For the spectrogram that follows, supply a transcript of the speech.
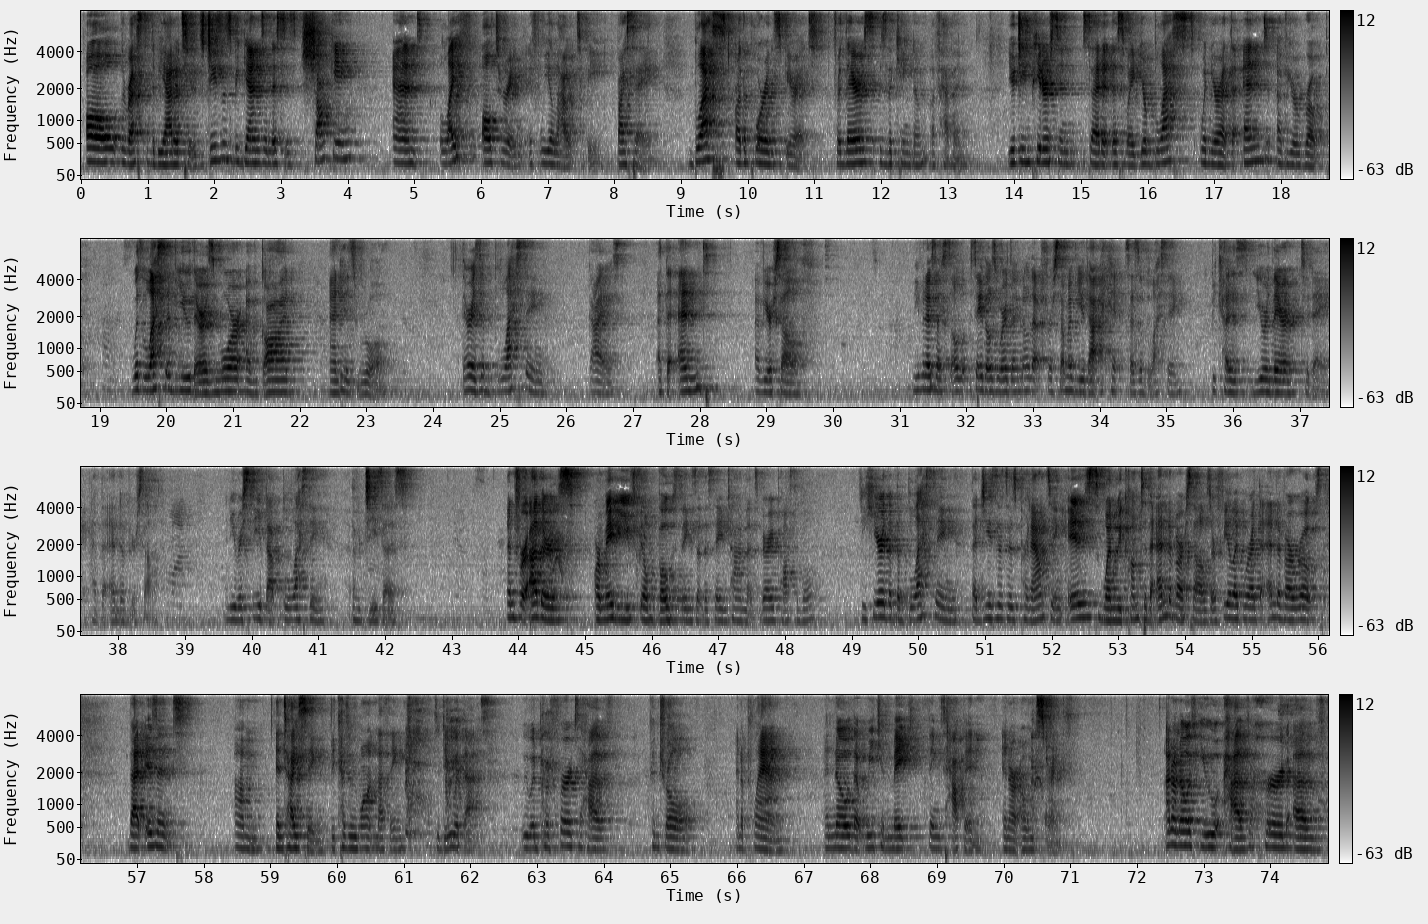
all the rest of the beatitudes. Jesus begins, and this is shocking and life altering if we allow it to be, by saying, "Blessed are the poor in spirit, for theirs is the kingdom of heaven." Eugene Peterson said it this way You're blessed when you're at the end of your rope. With less of you, there is more of God and His rule. There is a blessing, guys, at the end of yourself. Even as I say those words, I know that for some of you that hits as a blessing because you're there today at the end of yourself. And you receive that blessing of Jesus. And for others, or maybe you feel both things at the same time, that's very possible. To hear that the blessing that Jesus is pronouncing is when we come to the end of ourselves or feel like we're at the end of our ropes, that isn't um, enticing because we want nothing to do with that. We would prefer to have control and a plan and know that we can make things happen in our own strength. I don't know if you have heard of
